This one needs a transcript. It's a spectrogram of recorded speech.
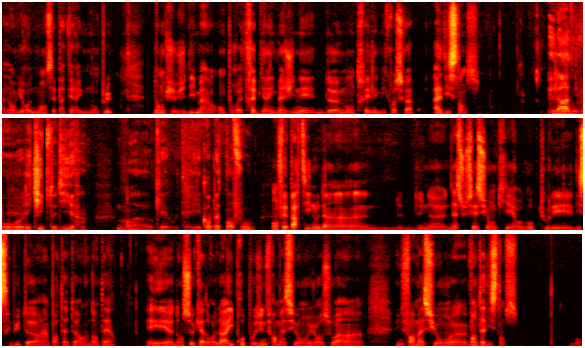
à l'environnement, c'est pas terrible non plus. Donc j'ai dit, ben, on pourrait très bien imaginer de montrer les microscopes à distance. Et là, à nouveau, l'équipe te dit Bon. Ouais, ok, il est complètement fou. On fait partie, nous, d'un- d'une une association qui regroupe tous les distributeurs et importateurs en dentaire. Et euh, dans ce cadre-là, ils proposent une formation. Je reçois un- une formation euh, vente à distance. Bon,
